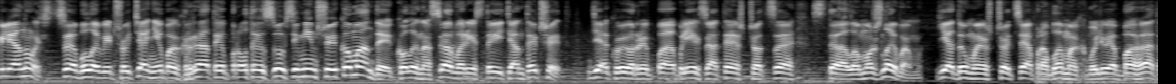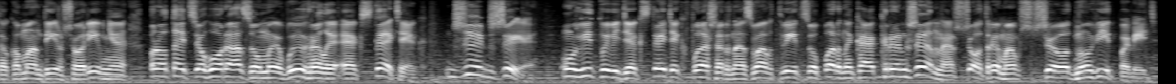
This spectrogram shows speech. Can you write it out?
Клянусь, це було відчуття, ніби грати проти зовсім іншої команди, коли на сервері стоїть античит. Дякую Republic за те, що це стало можливим. Я думаю, що ця проблема хвилює багато команд іншого рівня, проте цього разу ми виграли екстетік. GG. У відповіді Ecstatic Фашер назвав твіт суперника кринжем, на що отримав ще одну відповідь.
